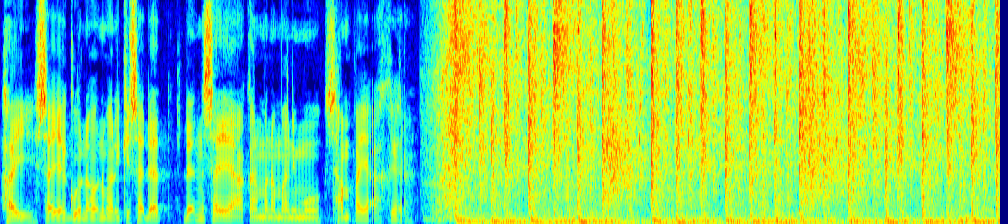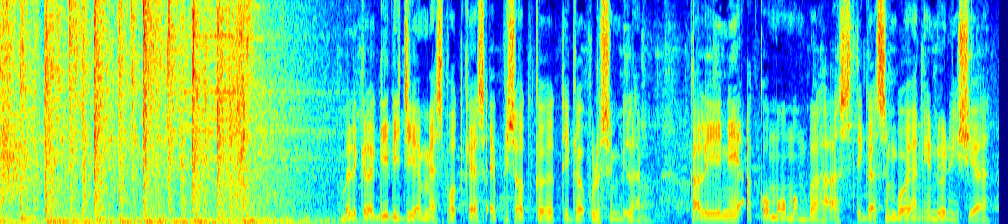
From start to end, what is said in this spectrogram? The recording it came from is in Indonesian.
Hai, saya Gunawan Mariki Sadat dan saya akan menemanimu sampai akhir. Balik lagi di GMS Podcast episode ke-39 Kali ini aku mau membahas tiga semboyan Indonesia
